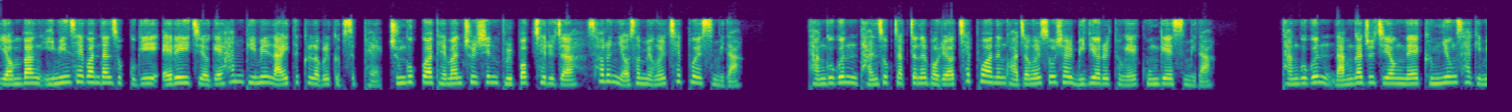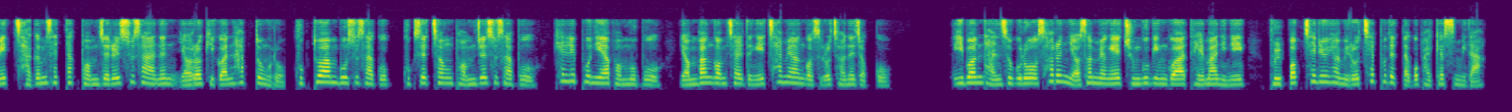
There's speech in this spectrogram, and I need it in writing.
연방 이민세관단 속국이 LA 지역의 한 비밀 나이트클럽을 급습해 중국과 대만 출신 불법 체류자 36명을 체포했습니다. 당국은 단속 작전을 벌여 체포하는 과정을 소셜미디어를 통해 공개했습니다. 당국은 남가주 지역 내 금융 사기 및 자금 세탁 범죄를 수사하는 여러 기관 합동으로 국토안보수사국, 국세청 범죄수사부, 캘리포니아 법무부, 연방검찰 등이 참여한 것으로 전해졌고 이번 단속으로 36명의 중국인과 대만인이 불법 체류 혐의로 체포됐다고 밝혔습니다.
